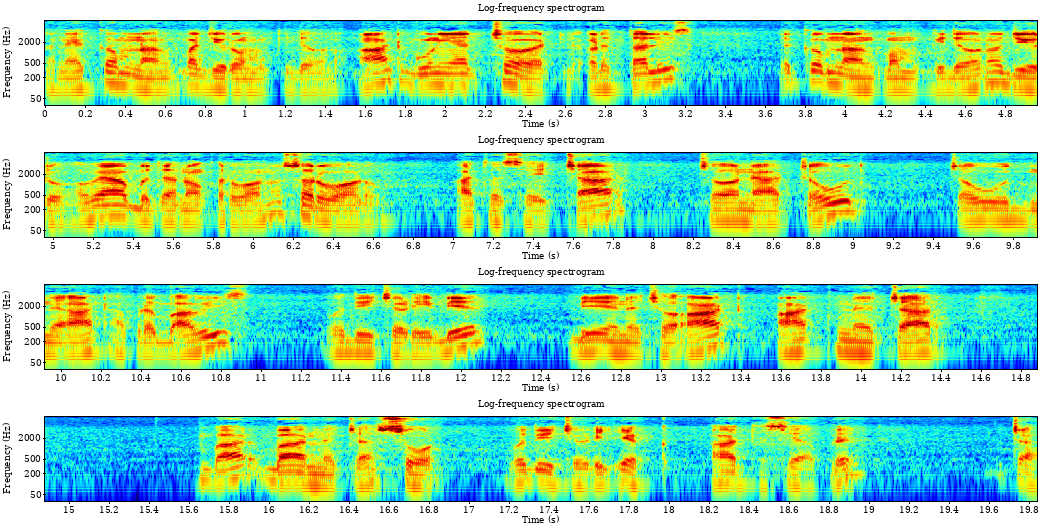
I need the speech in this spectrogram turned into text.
અને એકમના અંકમાં જીરો મૂકી દેવાનો. આઠ ગુણ્યા છ એટલે અડતાલીસ એકમના અંકમાં મૂકી દેવાનો જીરો. હવે આ બધાનો કરવાનો સરવાળો. આ થશે ચાર, છ ને આઠ ચૌદ ચૌદ ને આઠ, આપણે બાવીસ, વધી ચડી બે બે ને છ આઠ આઠ ને ચાર, બાર બાર ને ચાર સોળ, વધી ચડી એક. આ થશે આપણે ચાર.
